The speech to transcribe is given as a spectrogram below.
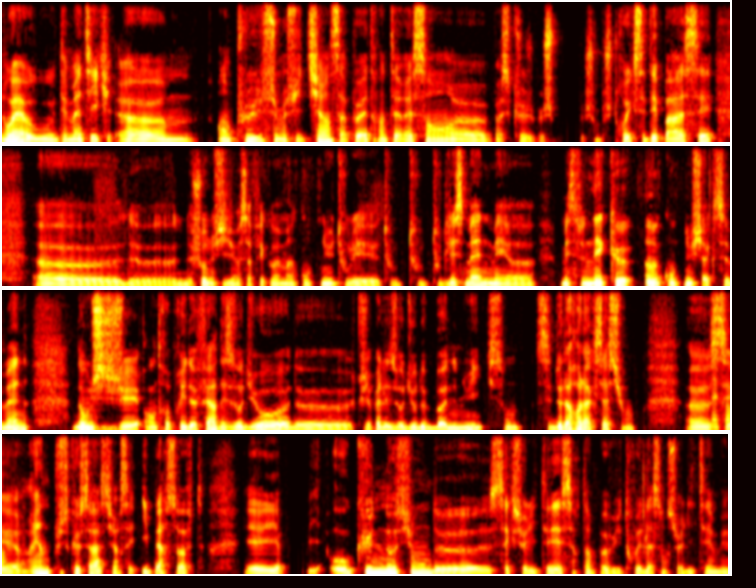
ouais, ou thématique. en plus, je me suis dit, tiens, ça peut être intéressant parce que je, je trouvais que c'était pas assez de, de, choses. Je me suis dit, ça fait quand même un contenu tous les, toutes les semaines, mais, mais ce n'est que un contenu chaque semaine. Donc j'ai entrepris de faire des audios de ce que j'appelle les audios de bonne nuit, qui sont c'est de la relaxation. c'est rien de plus que ça, c'est hyper soft et il n'y a, aucune notion de sexualité. certains peuvent y trouver de la sensualité, mais,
